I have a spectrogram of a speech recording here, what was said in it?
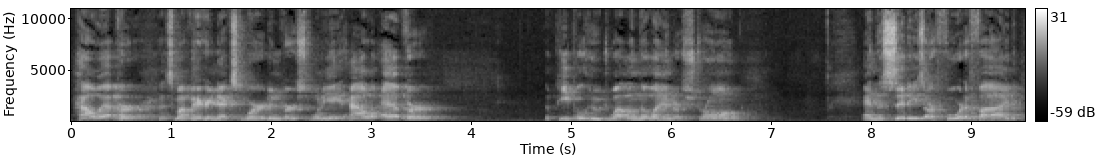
However, that's my very next word in verse 28. However, the people who dwell in the land are strong, and the cities are fortified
